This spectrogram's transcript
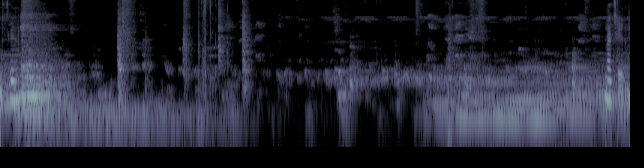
Okay. Nothing.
